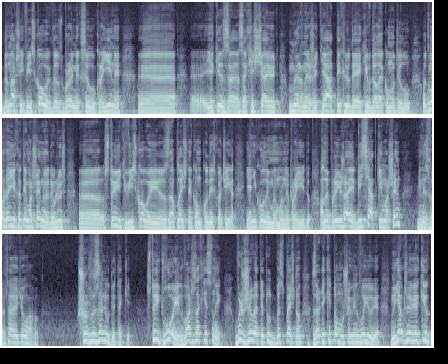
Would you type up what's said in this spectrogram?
до наших військових, до Збройних сил України, е, які за- захищають мирне життя тих людей, які в далекому тилу. От можна їхати машиною, дивлюсь, стоїть військовий з наплечником кудись хоче їхати. Я ніколи мимо не проїду. Але проїжджає десятки машин і не звертають увагу. Що ж ви за люди такі? Стоїть воїн, ваш захисник. Ви ж живете тут безпечно завдяки тому, що він воює. Ну як же в, яких,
